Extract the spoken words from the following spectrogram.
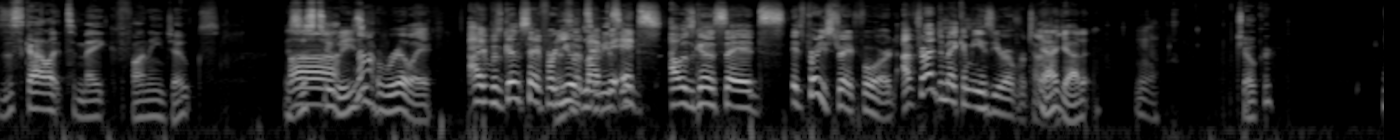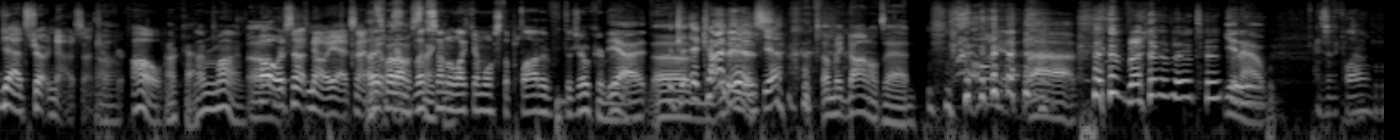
Does this guy like to make funny jokes? Is this Uh, too easy? Not really. I was gonna say for Is you it it might be. easy? It's. I was gonna say it's. It's pretty straightforward. I've tried to make them easier over time. Yeah, I got it. Yeah. Joker? Yeah, it's Joker. No, it's not Joker. Oh, Okay. never mind. Oh, it's not. No, yeah, it's not. That's Joker. what I was that thinking. sounded like almost the plot of the Joker movie. yeah. Uh, It, it kind of is. is. Yeah. a McDonald's ad. Oh yeah. uh, you know, Is it a clown?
